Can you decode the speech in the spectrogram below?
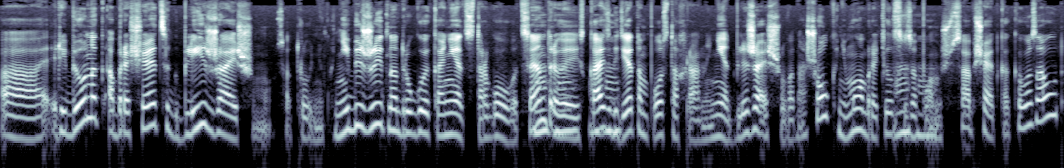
А, Ребенок обращается к ближайшему сотруднику. Не бежит на другой конец торгового центра угу, и искать, угу. где там пост охраны. Нет, ближайшего нашел, к нему обратился угу. за помощью. Сообщает, как его зовут.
